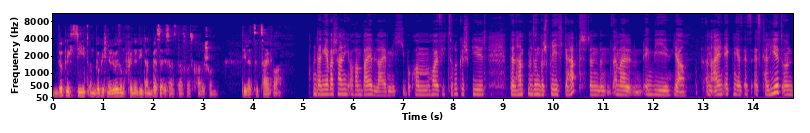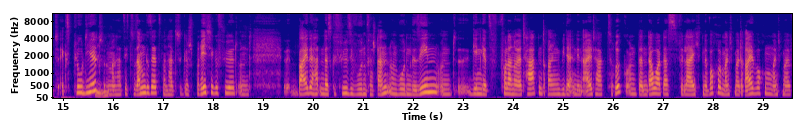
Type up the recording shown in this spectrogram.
wirklich sieht und wirklich eine Lösung findet, die dann besser ist als das, was gerade schon die letzte Zeit war. Und dann ja wahrscheinlich auch am Ball bleiben. Ich bekomme häufig zurückgespielt. Dann hat man so ein Gespräch gehabt, dann, dann ist einmal irgendwie, ja, an allen Ecken es, es eskaliert und explodiert mhm. und man hat sich zusammengesetzt, man hat Gespräche geführt und beide hatten das Gefühl, sie wurden verstanden und wurden gesehen und äh, gehen jetzt voller neuer Tatendrang wieder in den Alltag zurück und dann dauert das vielleicht eine Woche, manchmal drei Wochen, manchmal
